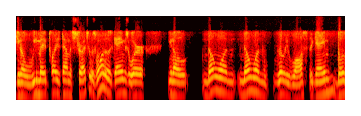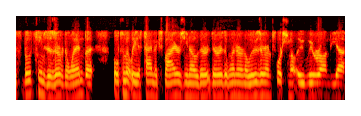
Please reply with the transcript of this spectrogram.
you know, we made plays down the stretch. It was one of those games where, you know, no one no one really lost the game. Both both teams deserved to win, but ultimately, as time expires, you know there there is a winner and a loser. Unfortunately, we were on the uh,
